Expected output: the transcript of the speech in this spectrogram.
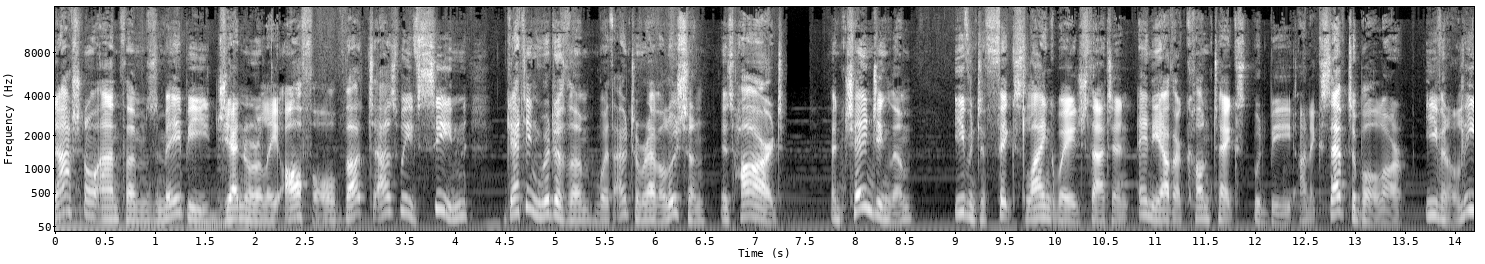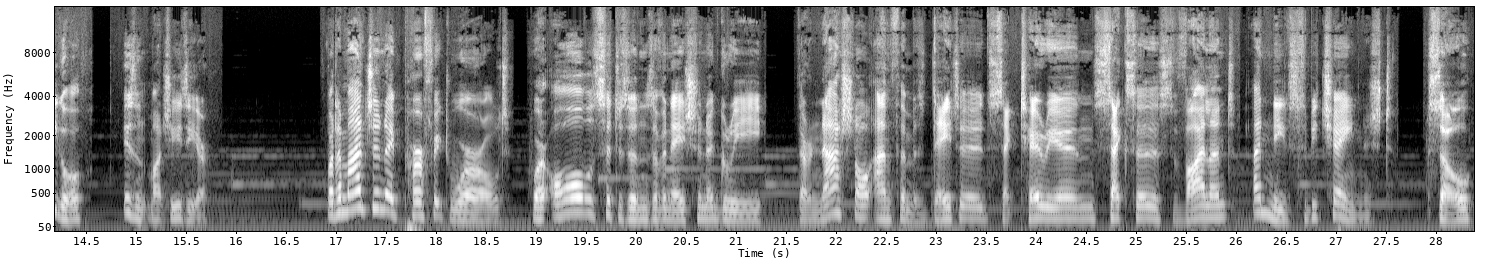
National anthems may be generally awful, but as we've seen, getting rid of them without a revolution is hard, and changing them, even to fix language that in any other context would be unacceptable or even illegal, isn't much easier. But imagine a perfect world where all the citizens of a nation agree their national anthem is dated, sectarian, sexist, violent, and needs to be changed. So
